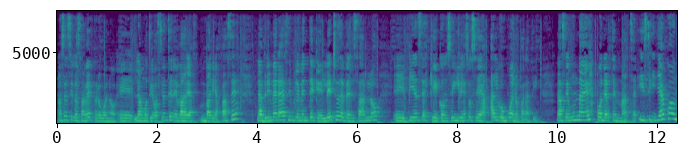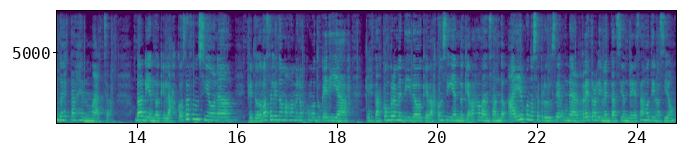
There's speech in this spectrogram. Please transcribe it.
no sé si lo sabes, pero bueno, eh, la motivación tiene varias, varias fases. La primera es simplemente que el hecho de pensarlo, eh, pienses que conseguir eso sea algo bueno para ti. La segunda es ponerte en marcha. Y si ya cuando estás en marcha, vas viendo que las cosas funcionan, que todo va saliendo más o menos como tú querías, que estás comprometido, que vas consiguiendo, que vas avanzando, ahí es cuando se produce una retroalimentación de esa motivación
